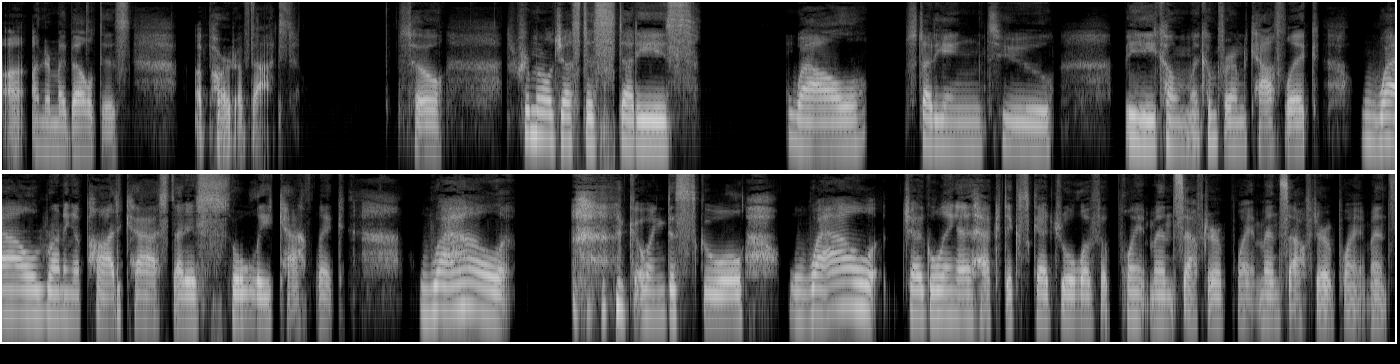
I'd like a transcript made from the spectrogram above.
uh, under my belt is a part of that. So, criminal justice studies while studying to become a confirmed Catholic, while running a podcast that is solely Catholic, while going to school, while juggling a hectic schedule of appointments after appointments after appointments,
